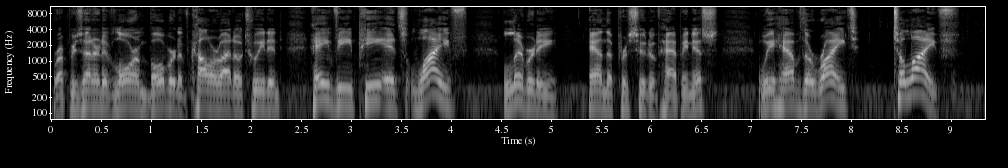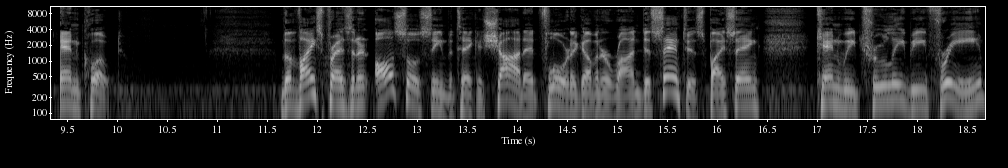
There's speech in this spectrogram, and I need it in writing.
Representative Lauren Boebert of Colorado tweeted, Hey, VP, it's life, liberty, and the pursuit of happiness. We have the right to life. End quote. The vice president also seemed to take a shot at Florida Governor Ron DeSantis by saying, Can we truly be free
